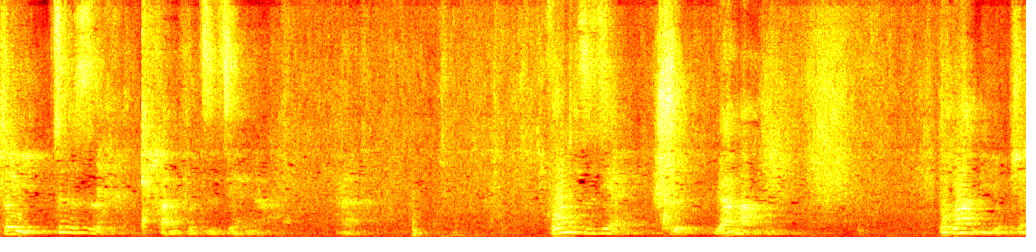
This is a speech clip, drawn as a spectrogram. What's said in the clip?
所以这个是凡夫之见呀，啊。佛的之见是圆满的，不断的涌现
